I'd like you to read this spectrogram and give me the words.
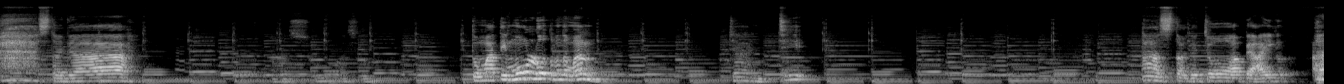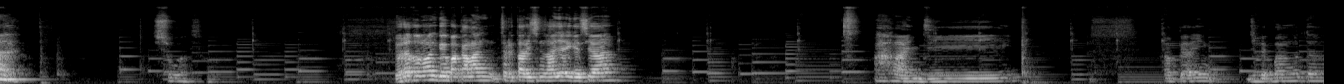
Ah, astaga. Asu, asu. Tuh mati mulu, teman-teman. Janji. Astaga, Cok, api aing. Sua, sua. Yaudah teman-teman gue bakalan cerita di sini saja ya guys ya. Ah, anjing. HP aing jelek banget dah.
